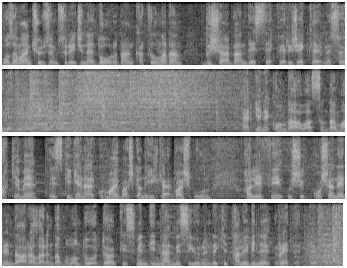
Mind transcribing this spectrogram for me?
o zaman çözüm sürecine doğrudan katılmadan dışarıdan destek vereceklerini söyledi. Ergenekon davasında mahkeme eski Genelkurmay Başkanı İlker Başbuğ'un Halefi Işık Koşaner'in de aralarında bulunduğu dört ismin dinlenmesi yönündeki talebini reddetti.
